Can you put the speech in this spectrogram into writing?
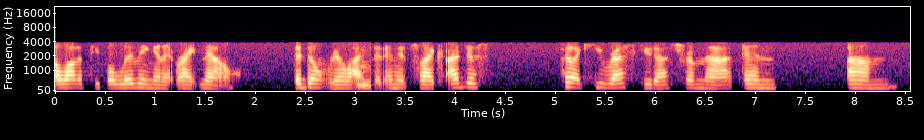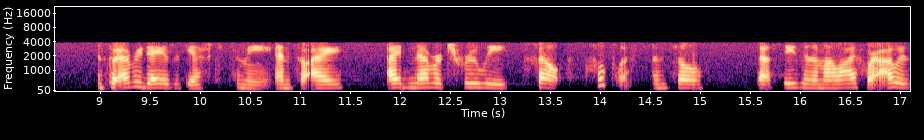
a lot of people living in it right now that don't realize Mm. it and it's like I just feel like he rescued us from that and um and so every day is a gift to me and so I I had never truly felt hopeless until that season in my life where I was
